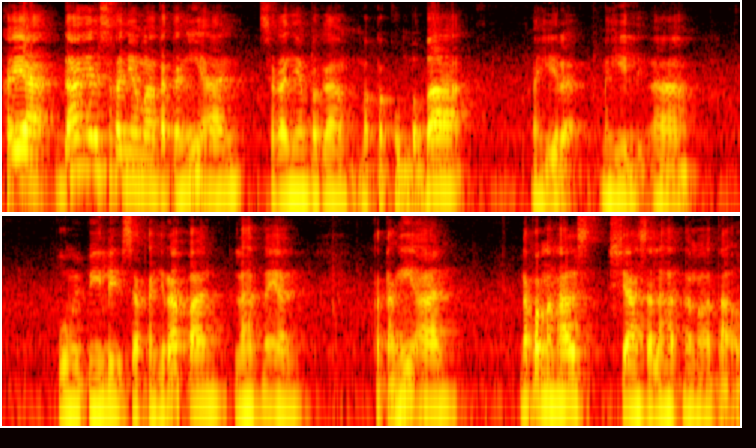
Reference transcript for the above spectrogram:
Kaya dahil sa kanyang mga katangian, sa kanyang pagka mapakumbaba, mahira, mahil, uh, pumipili sa kahirapan, lahat na yan, katangian, napamahal siya sa lahat ng mga tao.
